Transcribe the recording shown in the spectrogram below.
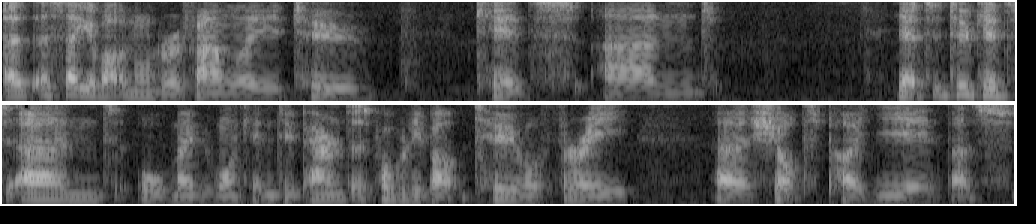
uh, let's say about an ordinary family, two kids and yeah, two, two kids and or maybe one kid and two parents. That's probably about two or three uh, shops per year. That's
